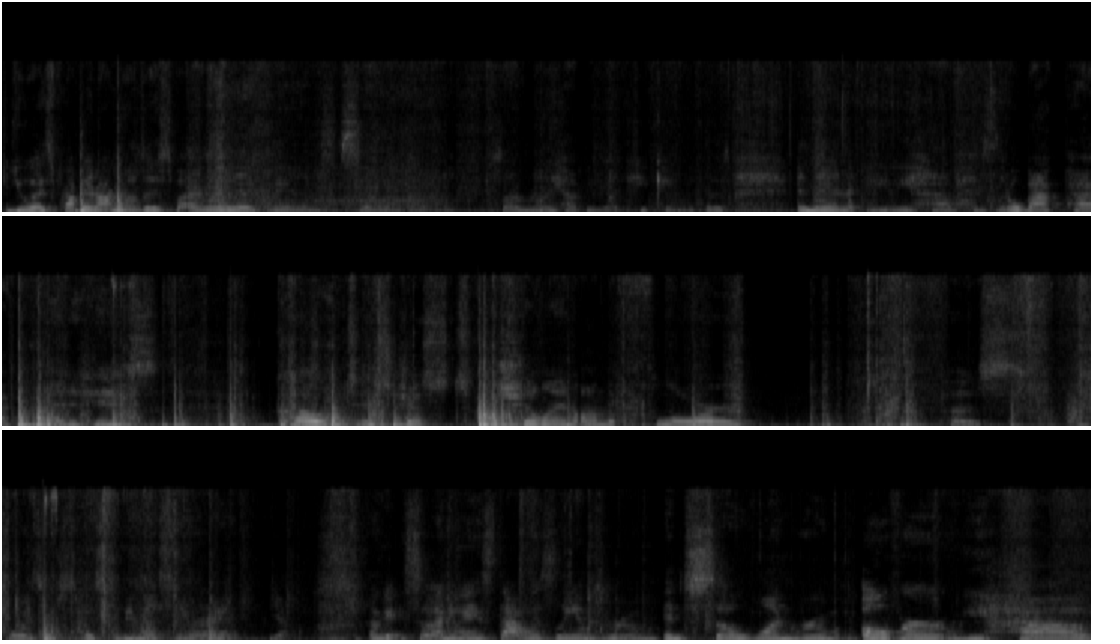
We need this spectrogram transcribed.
You guys probably don't know this, but I really like vans, so yeah. So I'm really happy that he came with those. And then we have his little backpack, and his coat is just chilling on the floor because boys are supposed to be messy, right? Yeah. Okay, so anyways, that was Liam's room. And so one room over, we have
